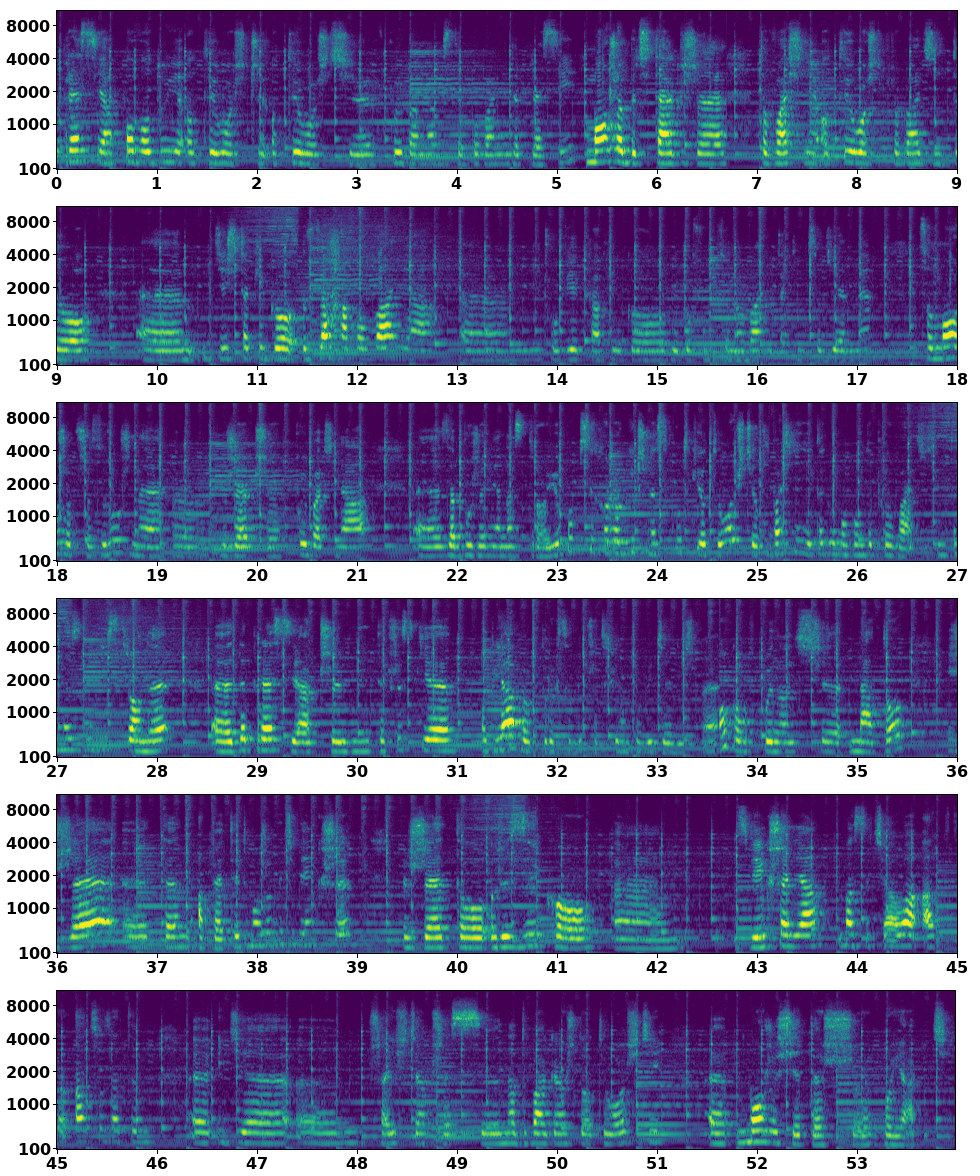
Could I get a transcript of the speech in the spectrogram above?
Depresja powoduje otyłość, czy otyłość e, wpływa na występowanie depresji? Może być tak, że to właśnie otyłość prowadzi do em, gdzieś takiego zahamowania em, człowieka w jego, w jego funkcjonowaniu takim codziennym, co może przez różne e, rzeczy wpływać na e, zaburzenia nastroju, bo psychologiczne skutki otyłości właśnie do tego mogą doprowadzić. Natomiast z drugiej strony e, depresja, czyli te wszystkie objawy, o których sobie przed chwilą powiedzieliśmy, mogą wpłynąć e, na to, że e, ten apetyt może być większy, że to ryzyko zwiększenia masy ciała, a, to, a co za tym e, idzie przejścia przez e, nadwagę aż do otyłości, e, może się też e, pojawić.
